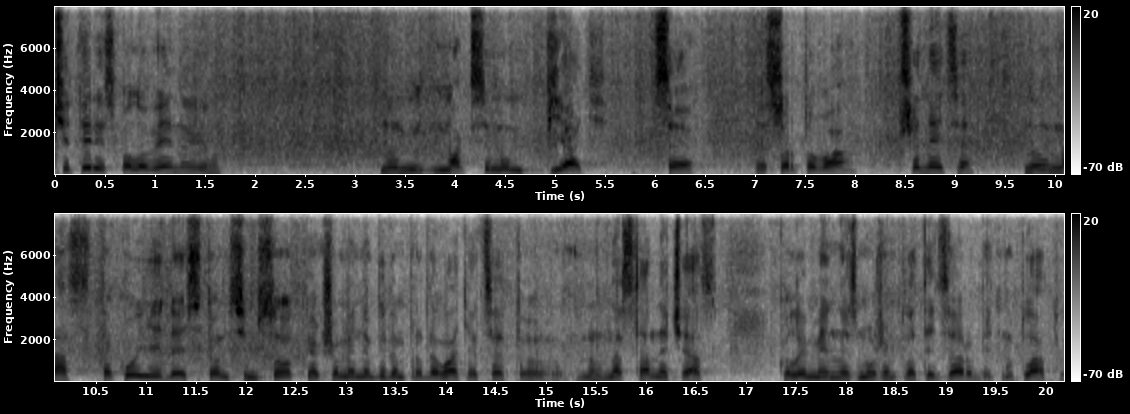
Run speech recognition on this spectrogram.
4,5. Ну, максимум 5 це сортова пшениця. Ну, в нас такої десь тонн 700. Якщо ми не будемо продавати це, то ну, настане час, коли ми не зможемо платити заробітну плату.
